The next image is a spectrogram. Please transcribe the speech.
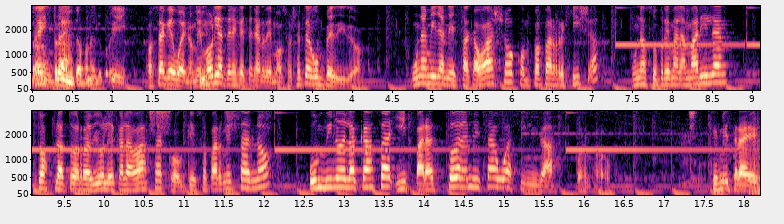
A los 30, ponele por ahí. Sí, o sea que bueno, Sí. memoria tenés que tener de mozo. Yo te hago un pedido. Una milanesa a caballo con papa rejilla, una suprema a la Maryland, dos platos de ravioli de calabaza con queso parmesano, un vino de la casa y para toda la mesa agua sin gas, por favor. ¿Qué me traes?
